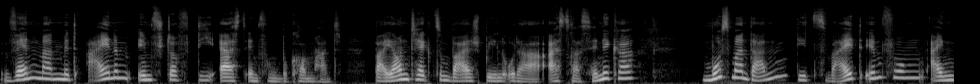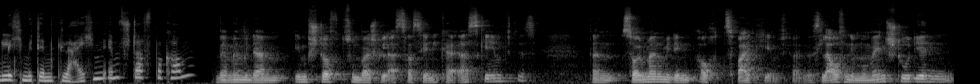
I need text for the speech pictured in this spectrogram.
Wenn man mit einem Impfstoff die Erstimpfung bekommen hat, BioNTech zum Beispiel oder AstraZeneca, muss man dann die Zweitimpfung eigentlich mit dem gleichen Impfstoff bekommen? Wenn man mit einem Impfstoff, zum Beispiel AstraZeneca, erst geimpft ist, dann soll man mit dem auch zweitgeimpft werden. Es laufen im Moment Studien,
